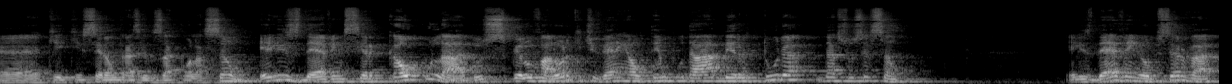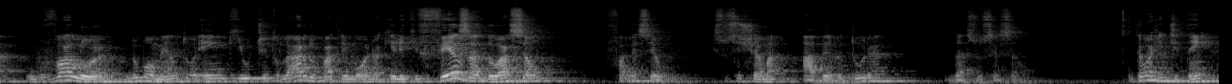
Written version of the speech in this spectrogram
é, que, que serão trazidos à colação, eles devem ser calculados pelo valor que tiverem ao tempo da abertura da sucessão. Eles devem observar o valor no momento em que o titular do patrimônio, aquele que fez a doação, faleceu. Isso se chama abertura da sucessão. Então a gente tem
